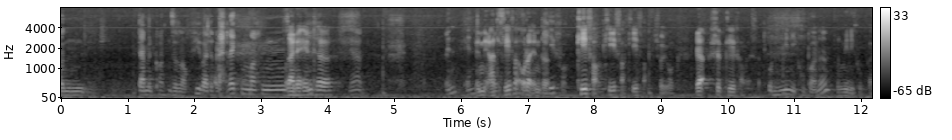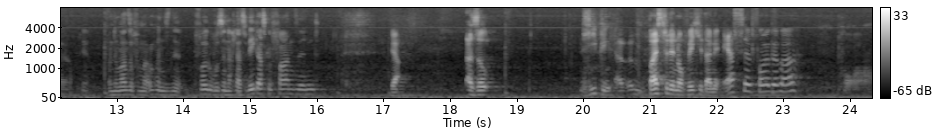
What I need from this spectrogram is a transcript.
und damit konnten sie dann auch viel weitere Strecken machen. Seine Ente. ja, En- Ente? In, hatte? Käfer oder Ente? Käfer. Käfer, Käfer, Käfer, Entschuldigung. Ja, stimmt, Käfer ist das. Und Mini Cooper, ne? Und Mini Cooper, ja. Ja. Und dann waren sie einmal irgendwann so eine Folge, wo sie nach Las Vegas gefahren sind. Ja. Also, Liebling, äh, weißt du denn noch, welche deine erste Folge war? Boah.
